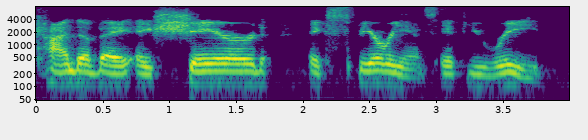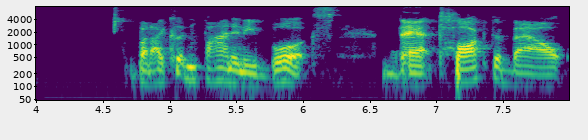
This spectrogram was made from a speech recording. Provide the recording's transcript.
kind of a, a shared experience if you read. But I couldn't find any books that talked about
